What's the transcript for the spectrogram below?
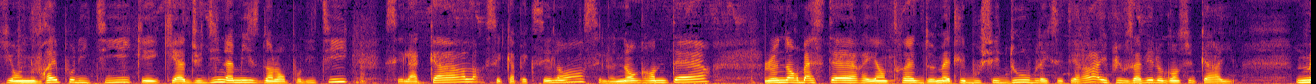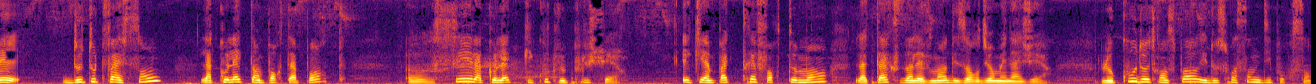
qui ont une vraie politique et qui a du dynamisme dans leur politique. C'est la Carle, c'est Cap Excellence, c'est le Nord Grande Terre. Le Nord Basse-Terre est en train de mettre les bouchées doubles, etc. Et puis vous avez le Grand Sud Caraïbe. Mais de toute façon, la collecte en porte-à-porte, euh, c'est la collecte qui coûte le plus cher et qui impacte très fortement la taxe d'enlèvement des ordures ménagères. Le coût de transport est de 70%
